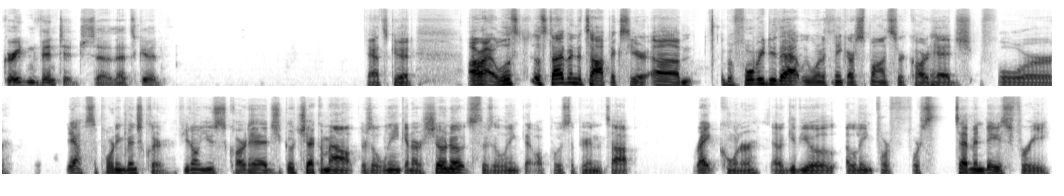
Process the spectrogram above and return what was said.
grading vintage, so that's good. That's good. All right, well, let's let's dive into topics here. Um, before we do that, we want to thank our sponsor, Card Hedge, for yeah, supporting Bench Clear. If you don't use Card Hedge, go check them out. There's a link in our show notes. There's a link that I'll post up here in the top right corner. That'll give you a, a link for for seven days free.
